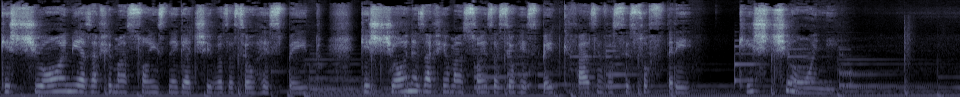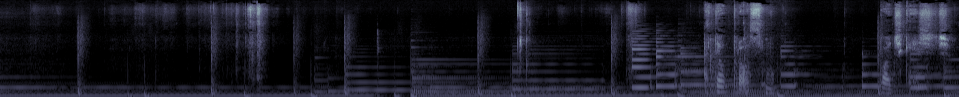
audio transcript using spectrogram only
Questione as afirmações negativas a seu respeito. Questione as afirmações a seu respeito que fazem você sofrer. Questione. Até o próximo podcast.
